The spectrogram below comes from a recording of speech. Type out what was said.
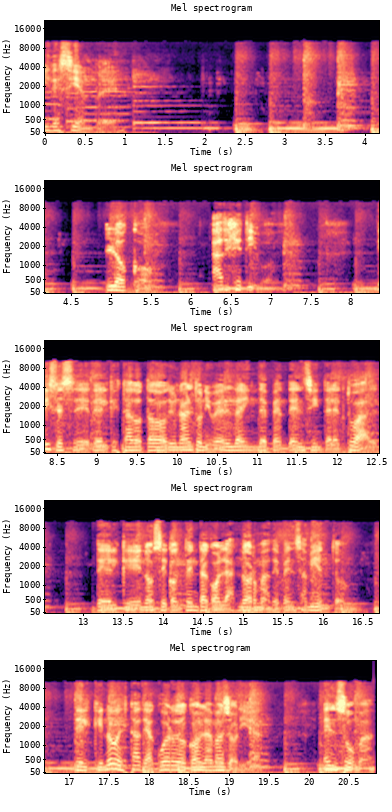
y de siempre. Loco. Adjetivo. Dícese del que está dotado de un alto nivel de independencia intelectual, del que no se contenta con las normas de pensamiento, del que no está de acuerdo con la mayoría. En suma,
